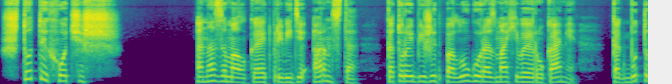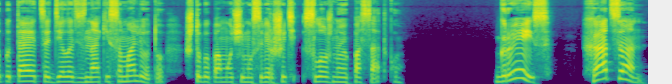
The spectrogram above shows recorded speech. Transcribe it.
«Что ты хочешь?» Она замолкает при виде Арнста, который бежит по лугу, размахивая руками, как будто пытается делать знаки самолету, чтобы помочь ему совершить сложную посадку. «Грейс! Хадсон!»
